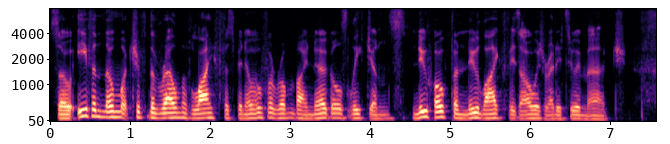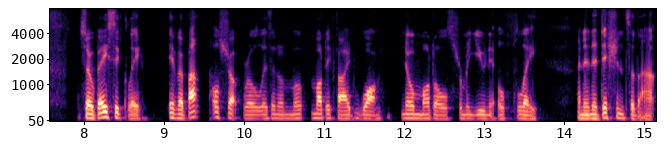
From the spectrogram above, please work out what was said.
So even though much of the realm of life has been overrun by Nurgle's legions, new hope and new life is always ready to emerge. So basically, if a battle shock roll is an unmodified one, no models from a unit will flee. And in addition to that,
